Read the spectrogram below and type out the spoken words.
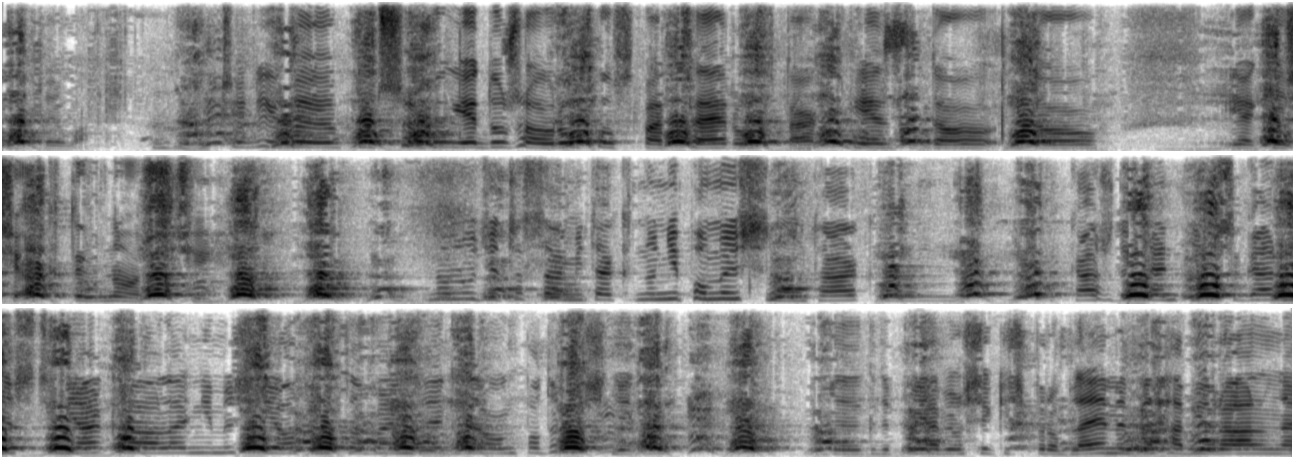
pozbyła. Czyli y, potrzebuje dużo ruchu, spacerów, tak? Pies do, do jakiejś aktywności. No ludzie czasami tak, no nie pomyślą, tak? Ym, Każdy chętnie przygarnia szczeniaka, ale nie myśli o tym, co będzie, gdy on podrośnie, tak? Gdy, gdy pojawią się jakieś problemy behawioralne,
